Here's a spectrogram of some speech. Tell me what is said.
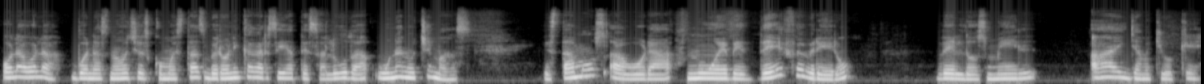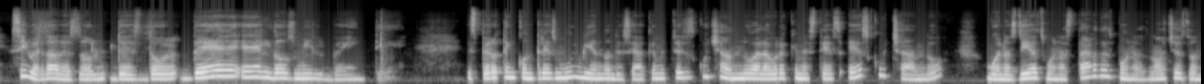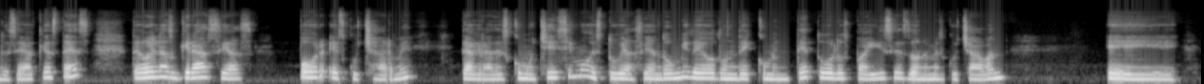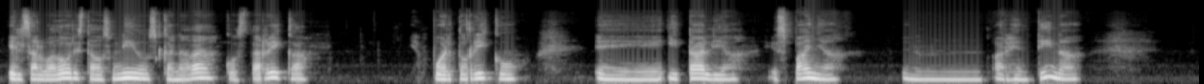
Hola, hola, buenas noches, ¿cómo estás? Verónica García te saluda una noche más. Estamos ahora 9 de febrero del 2000. Ay, ya me equivoqué. Sí, ¿verdad? Desde, desde el 2020. Espero te encontres muy bien donde sea que me estés escuchando, a la hora que me estés escuchando. Buenos días, buenas tardes, buenas noches, donde sea que estés. Te doy las gracias por escucharme. Te agradezco muchísimo. Estuve haciendo un video donde comenté todos los países donde me escuchaban. Eh, el Salvador, Estados Unidos, Canadá, Costa Rica, Puerto Rico, eh, Italia, España, Argentina.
